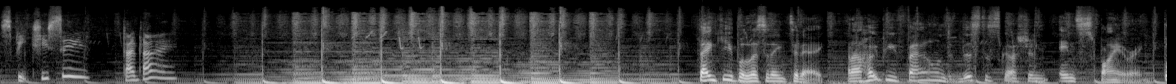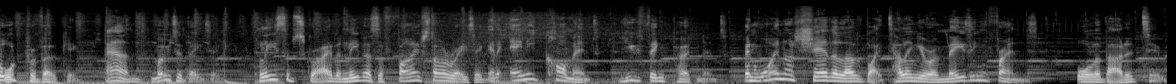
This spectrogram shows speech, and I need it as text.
Speak to you soon bye bye Thank you for listening today, and I hope you found this discussion inspiring, thought provoking, and motivating. Please subscribe and leave us a five star rating and any comment you think pertinent. And why not share the love by telling your amazing friends all about it too?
